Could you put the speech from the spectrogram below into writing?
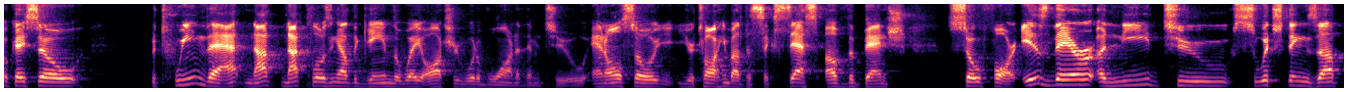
Okay. So between that, not not closing out the game the way Autry would have wanted them to, and also you're talking about the success of the bench so far. Is there a need to switch things up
